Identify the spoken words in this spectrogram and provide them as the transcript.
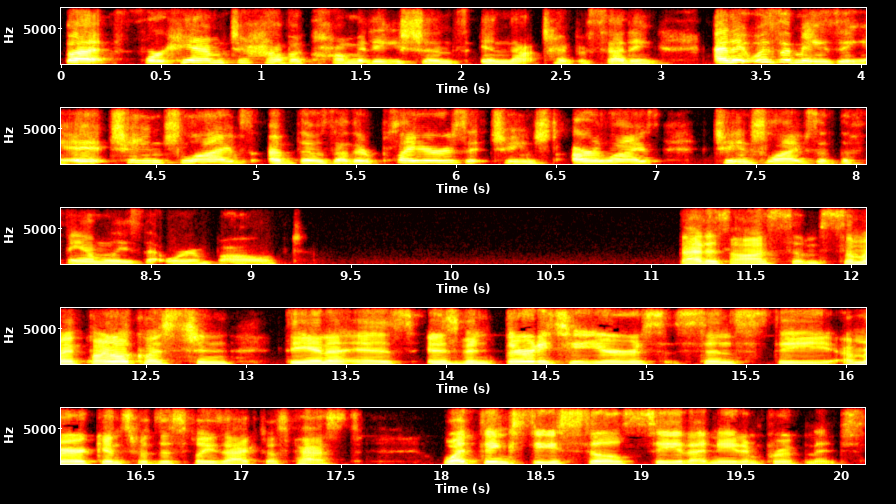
but for him to have accommodations in that type of setting. And it was amazing. It changed lives of those other players. It changed our lives, changed lives of the families that were involved. That is awesome. So my final question, Deanna, is it has been 32 years since the Americans with Disabilities Act was passed. What things do you still see that need improvement?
